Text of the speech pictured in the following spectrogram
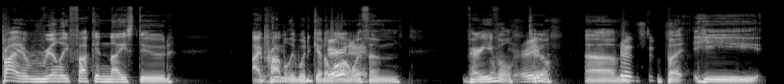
probably a really fucking nice dude. I probably would get very along with him. Very evil very too. Um but he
